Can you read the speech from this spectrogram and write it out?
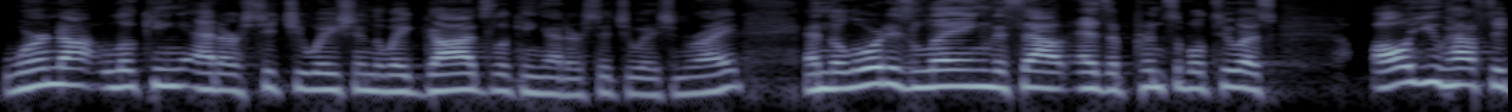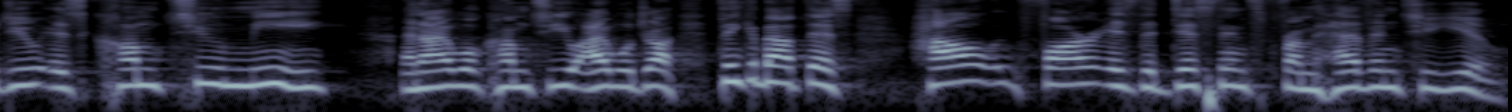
we're not looking at our situation the way God's looking at our situation, right? And the Lord is laying this out as a principle to us. All you have to do is come to me and I will come to you. I will draw. Think about this. How far is the distance from heaven to you?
